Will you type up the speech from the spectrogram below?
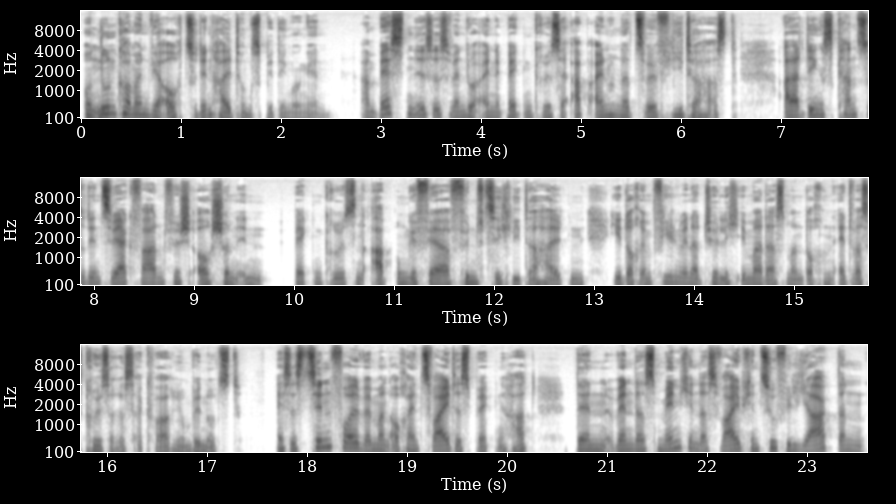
Und nun kommen wir auch zu den Haltungsbedingungen. Am besten ist es, wenn du eine Beckengröße ab 112 Liter hast. Allerdings kannst du den Zwergfadenfisch auch schon in Beckengrößen ab ungefähr 50 Liter halten. Jedoch empfehlen wir natürlich immer, dass man doch ein etwas größeres Aquarium benutzt. Es ist sinnvoll, wenn man auch ein zweites Becken hat, denn wenn das Männchen das Weibchen zu viel jagt, dann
